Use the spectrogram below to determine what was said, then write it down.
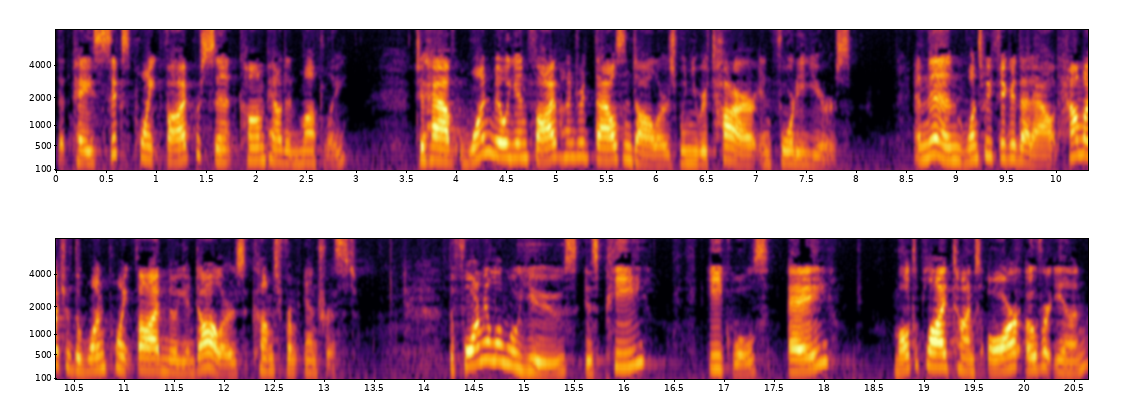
that pays 6.5% compounded monthly to have $1,500,000 when you retire in 40 years? And then, once we figure that out, how much of the $1.5 million comes from interest? The formula we'll use is P equals A multiplied times R over N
